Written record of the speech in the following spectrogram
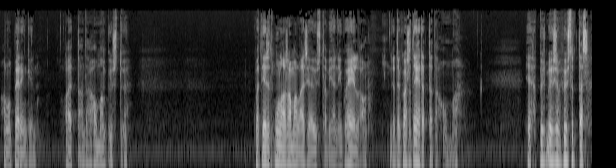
Haluan perinkin laittaa tämän homman pystyyn. Mä tiesin, että mulla on samanlaisia ystäviä niin kuin heillä on, joten kanssa tehdä tätä hommaa. Ja jos me pystyttäisiin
